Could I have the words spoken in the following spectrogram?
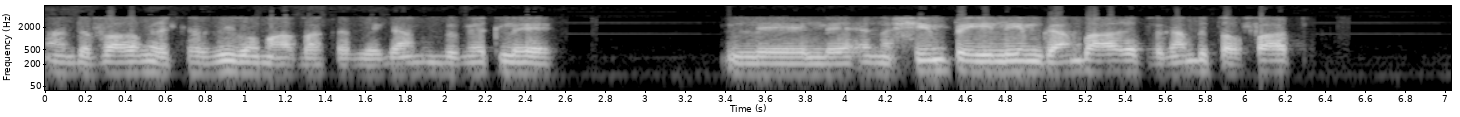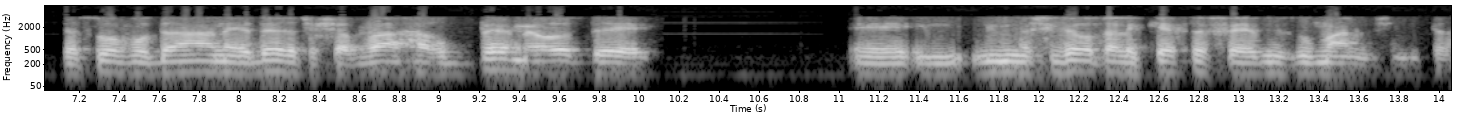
הדבר המרכזי במאבק הזה. הגענו באמת ל, ל, לאנשים פעילים גם בארץ וגם בצרפת, שעשו עבודה נהדרת ששווה הרבה מאוד, אה, אה, אם נשווה אותה לכסף אה, מזומן, מה שנקרא.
